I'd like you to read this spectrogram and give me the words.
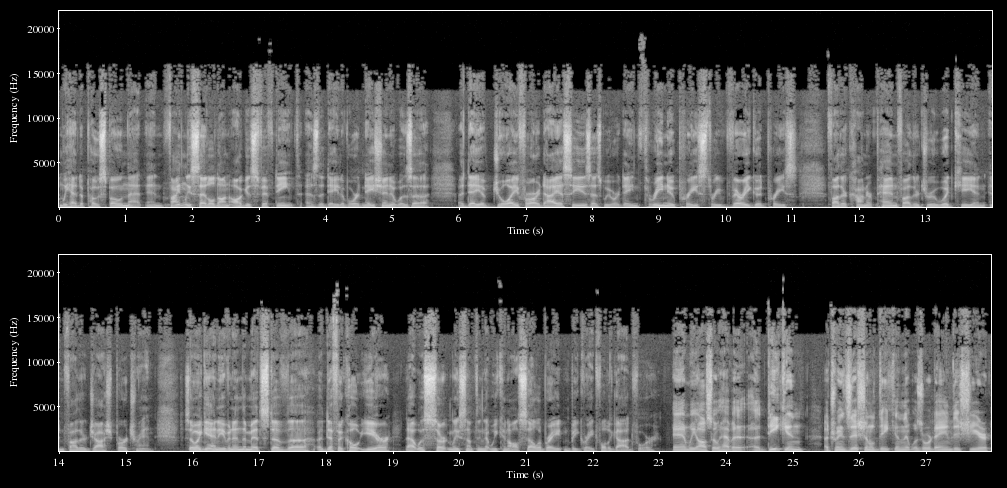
we had to postpone that and finally settled on August 15th as the date of ordination. It was a, a day of joy for our diocese as we ordained three new priests, three very good priests Father Connor Penn, Father Drew Woodkey, and, and Father Josh Bertrand. So, again, even in the midst of uh, a difficult year, that was certainly something that we can all celebrate and be grateful to God for. And we also have a, a deacon, a transitional deacon that was ordained this year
